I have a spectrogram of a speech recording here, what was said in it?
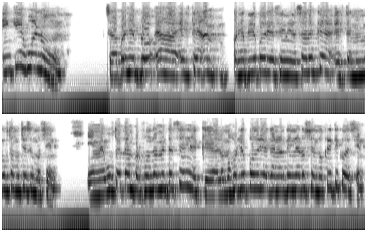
en qué es bueno uno. O sea, por ejemplo, este, por ejemplo, yo podría decir, mira, sabes que este, a mí me gusta muchísimo el cine. Y me gusta tan profundamente el cine que a lo mejor yo podría ganar dinero siendo crítico de cine.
